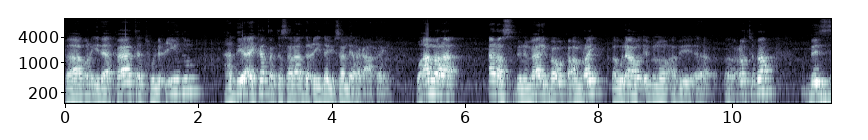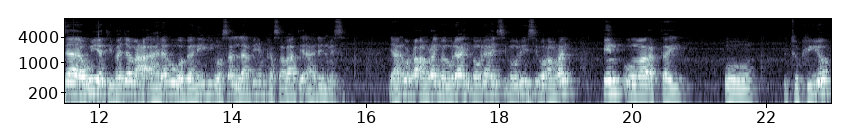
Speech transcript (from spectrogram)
baabun idaa faatathu lciidu haddii ay ka tagto salaada ciida yusalli ragcatayn wa amara anas bnu malik baa wuxuu amray mawlaahu ibnu abi cutba bizaawiyati fajamaca ahlahu wa baniihi wasallaa bihim ka salaati ahli lmisr yani wuxuu amray mawlaahi mawlahiisi mawlihiisii buu amray in uu maaragtay uu tukiyo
